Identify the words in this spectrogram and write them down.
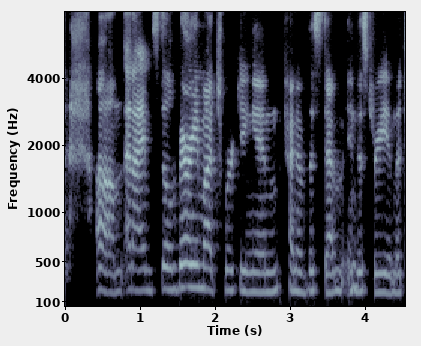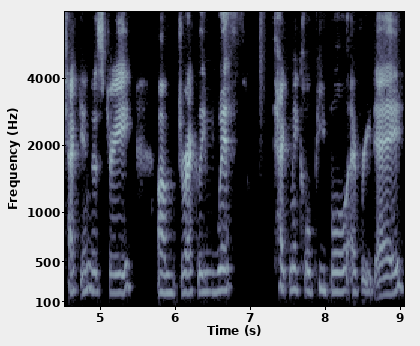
um, and I'm still very much working in kind of the STEM industry and the tech industry um, directly with technical people every day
